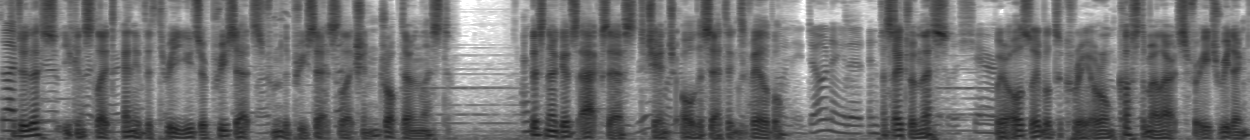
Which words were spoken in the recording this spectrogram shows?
To do this, you can select any of the three user presets from the preset selection drop-down list. This now gives access to change all the settings available. Aside from this, we are also able to create our own custom alerts for each reading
